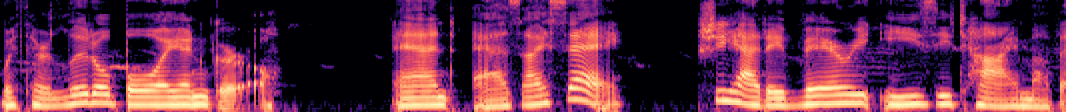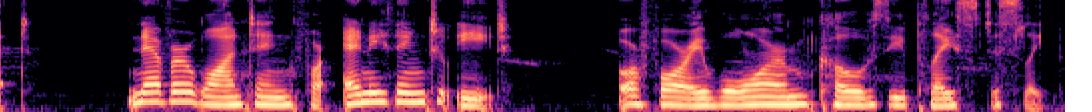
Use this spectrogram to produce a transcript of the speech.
with her little boy and girl. And as I say, she had a very easy time of it, never wanting for anything to eat or for a warm, cozy place to sleep.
